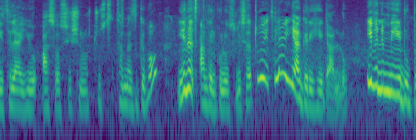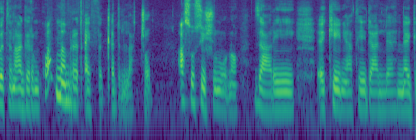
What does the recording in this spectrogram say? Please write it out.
የተለያዩ አሶሲሽኖች ውስጥ ተመዝግበው የነፃ አገልግሎት ሊሰጡ የተለያየ ሀገር ይሄዳሉ። even የሚሄዱበትን ሀገር እንኳን መምረጥ አይፈቀድላቸውም። association ኑ ነው ዛሬ ኬንያ ትሄዳለህ፣ ነገ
